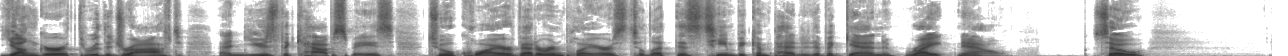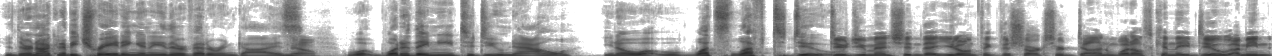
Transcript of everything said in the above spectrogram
younger through the draft and use the cap space to acquire veteran players to let this team be competitive again right now. So they're not going to be trading any of their veteran guys. No. What what do they need to do now? You know, what's left to do? Dude, you mentioned that you don't think the Sharks are done. What else can they do? I mean,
